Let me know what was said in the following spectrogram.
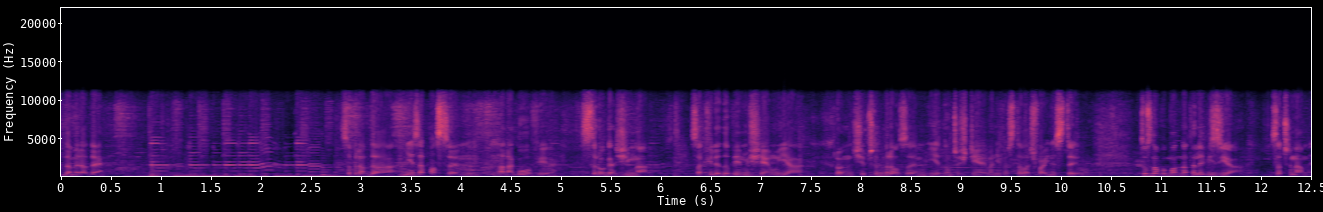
Damy radę? Co prawda nie za pasem, a na głowie. Sroga zima. Za chwilę dowiemy się, jak chronić się przed mrozem i jednocześnie manifestować fajny styl. Tu znowu modna telewizja. Zaczynamy.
